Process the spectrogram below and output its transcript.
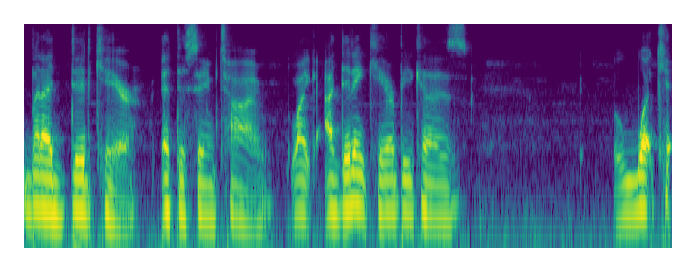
but I did care at the same time. Like I didn't care because what can,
